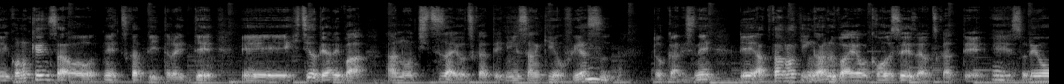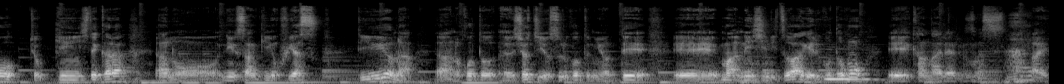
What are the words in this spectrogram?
ええーこの検査を、ね、使っていただいて、えー必要であればあの窒剤を使って乳酸菌を増やすとかですね、で悪玉菌がある場合は抗生剤を使って、えーそれを直近してからあの乳酸菌を増やすっていうようなあのことえー処置をすることによって、えーまあ、妊娠率を上げることも、えー考えられます。はい。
